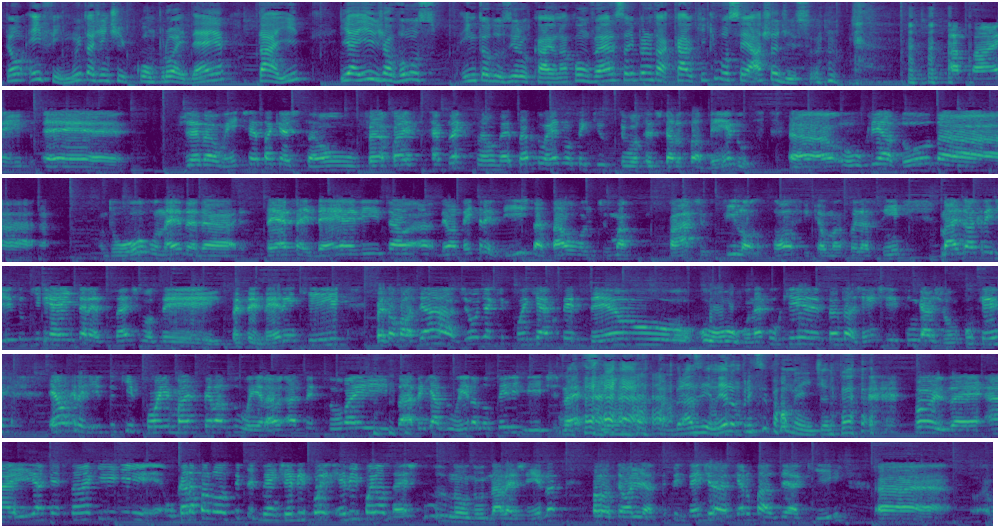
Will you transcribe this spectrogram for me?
Então, enfim, muita gente comprou a ideia, tá aí. E aí já vamos introduzir o Caio na conversa e perguntar, Caio, o que, que você acha disso? Rapaz, é, geralmente essa questão faz reflexão, né? Tanto é, não sei se vocês ficaram sabendo, uh, o criador da, do ovo, né, da, da, dessa ideia, ele tá, deu até entrevista, tal, de uma parte filosófica, uma coisa assim, mas eu acredito que é interessante vocês perceberem que o pessoal fala assim, ah, de onde é que foi que aconteceu o, o ovo, né? Por que tanta gente se engajou? Porque eu acredito que foi mais pela zoeira. As pessoas sabem que a zoeira não tem limites, né? Brasileiro principalmente, né? Pois é, aí a questão é que o cara falou simplesmente, ele foi, ele foi honesto no, no- na legenda, falou assim, olha, simplesmente eu quero fazer aqui,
